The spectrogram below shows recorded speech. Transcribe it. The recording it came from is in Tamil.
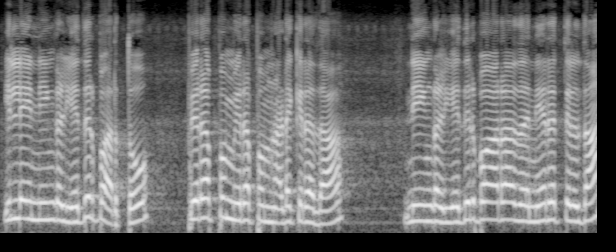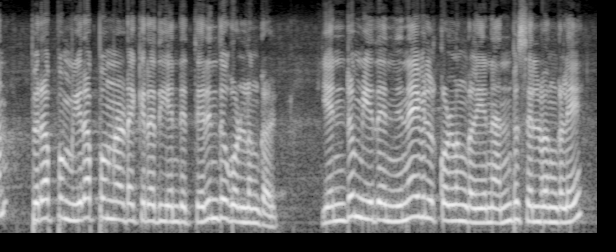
இல்லை நீங்கள் எதிர்பார்த்தோ? பிறப்பும் இறப்பும் நடக்கிறதா? நீங்கள் எதிர்பாராத நேரத்தில்தான் பிறப்பும் இறப்பும் நடக்கிறது என்று தெரிந்து கொள்ளுங்கள். என்றும் இதை நினைவில் கொள்ளுங்கள் என் அன்பு செல்வங்களே.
